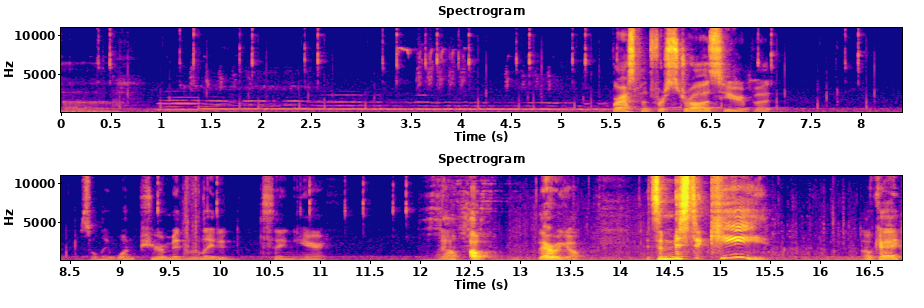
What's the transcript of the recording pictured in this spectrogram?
Uh, grasping for straws here, but there's only one pyramid-related thing here. No? Oh, there we go. It's a mystic key! Okay.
